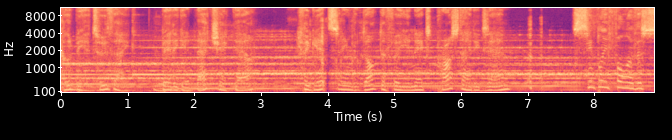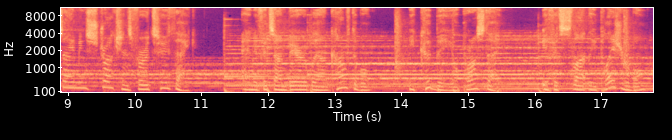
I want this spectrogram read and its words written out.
Could be a toothache. Better get that checked out. Forget seeing the doctor for your next prostate exam. Simply follow the same instructions for a toothache. And if it's unbearably uncomfortable, it could be your prostate. If it's slightly pleasurable,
